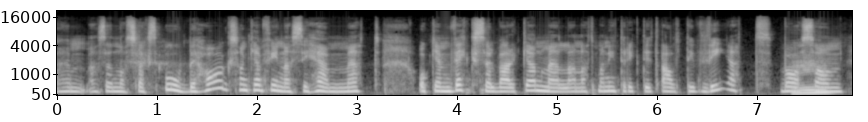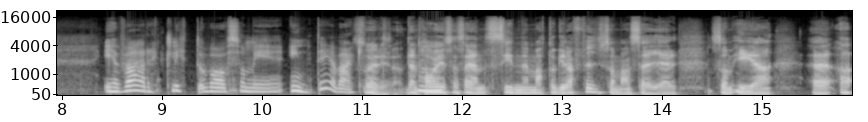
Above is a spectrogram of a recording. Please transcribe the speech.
ehm, alltså något slags obehag som kan finnas i hemmet och en växelverkan mellan att man inte riktigt alltid vet vad mm. som är verkligt och vad som är, inte är verkligt. Så är det. Den har ju så att säga en cinematografi som man säger som mm. är eh,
